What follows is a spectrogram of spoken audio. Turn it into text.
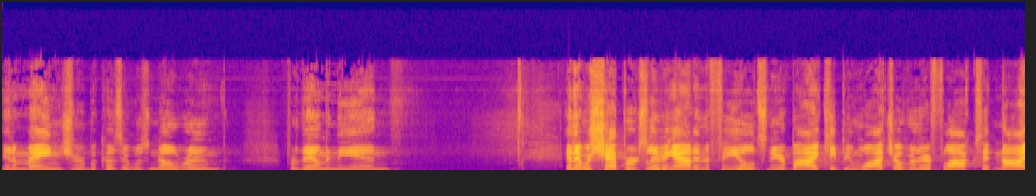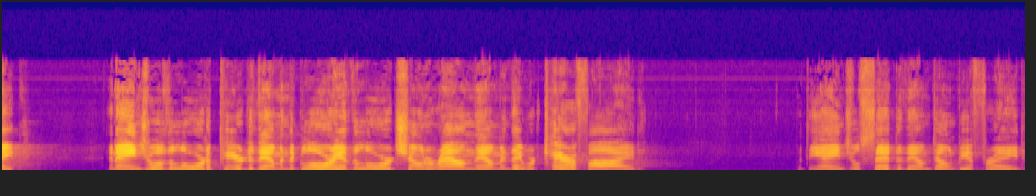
in a manger because there was no room for them in the inn. And there were shepherds living out in the fields nearby, keeping watch over their flocks at night. An angel of the Lord appeared to them, and the glory of the Lord shone around them, and they were terrified. But the angel said to them, Don't be afraid.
